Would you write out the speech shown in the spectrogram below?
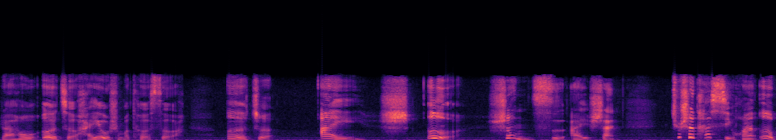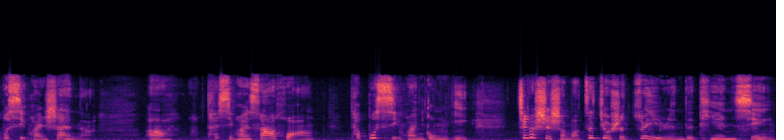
然后恶者还有什么特色啊？恶者爱恶胜似爱善，就是他喜欢恶，不喜欢善呐。啊，他喜欢撒谎，他不喜欢公义。这个是什么？这就是罪人的天性。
